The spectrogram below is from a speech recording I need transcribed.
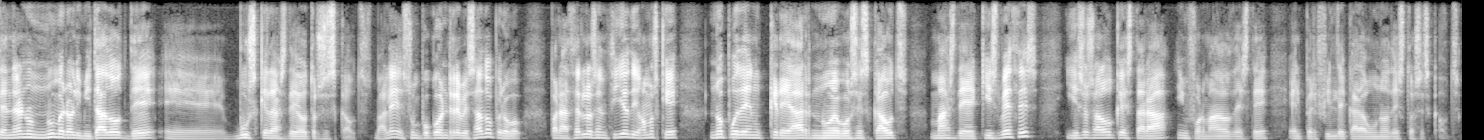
tendrán un número limitado de eh, búsquedas de otros scouts, ¿vale? Es un poco enrevesado, pero para hacerlo sencillo, digamos que no pueden crear nuevos scouts más de X veces y eso es algo que estará informado desde el perfil de cada uno de estos scouts.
